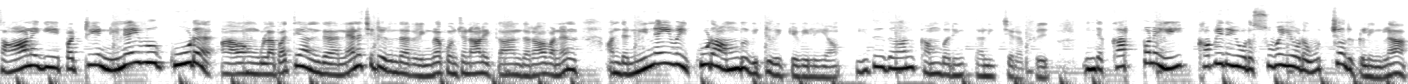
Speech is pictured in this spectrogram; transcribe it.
சாணகியை பற்றிய நினைவு கூட அவங்கள பற்றி அந்த நினச்சிட்டு இருந்தார் இல்லைங்களா? கொஞ்ச நாளைக்கு அந்த ராவணன் அந்த நினைவை கூட அம்பு விட்டு வைக்கவில்லையாம். இதுதான் கம்பரின் தனிச்சிறப்பு. இந்த கற்பனையை கவிதையோட சுவையோட உச்சம் இருக்கு இல்லைங்களா?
